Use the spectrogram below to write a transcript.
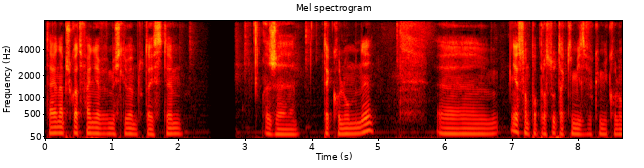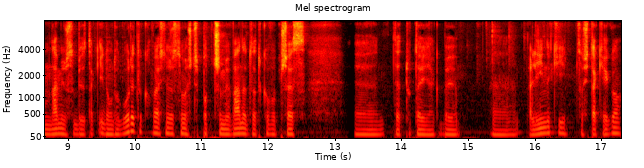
Tak na przykład fajnie wymyśliłem tutaj z tym, że te kolumny nie są po prostu takimi zwykłymi kolumnami, że sobie tak idą do góry, tylko właśnie, że są jeszcze podtrzymywane dodatkowo przez te tutaj jakby E, linki, coś takiego.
